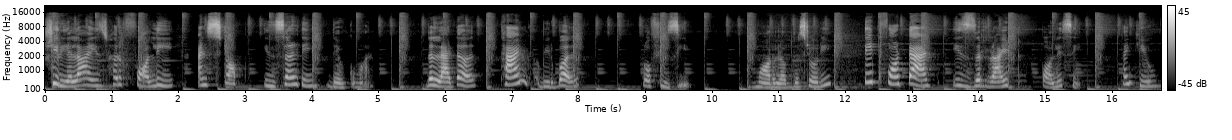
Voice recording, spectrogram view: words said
She realized her folly and stopped insulting Devkumar. The latter thanked Birbal profusely. Moral of the story Tit for tat is the right policy. Thank you.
